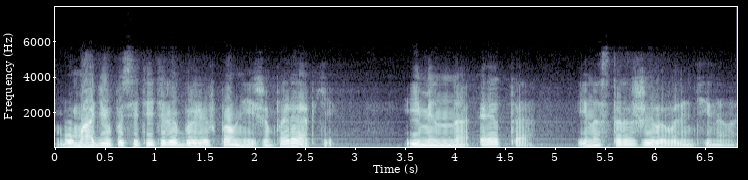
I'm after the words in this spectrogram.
Бумаги у посетителя были в полнейшем порядке. Именно это и насторожило Валентинова.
